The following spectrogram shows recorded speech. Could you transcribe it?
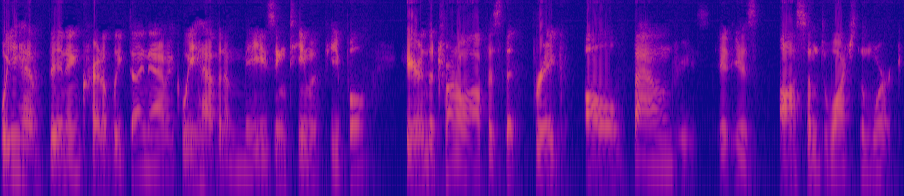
We have been incredibly dynamic. We have an amazing team of people here in the Toronto office that break all boundaries. It is awesome to watch them work.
